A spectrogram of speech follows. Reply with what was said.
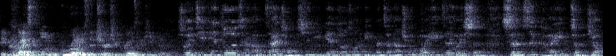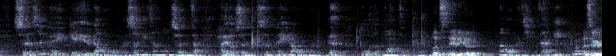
and Christ alone who grows the church and grows the kingdom? 所以今天就是想要再重新一遍，就是说你们怎样去回应这位神？神是可以拯救，神是可以给予让我们生命当中成长，还有神神可以让我们更多的扩展的。 Let's stand together. 那我们请站立。 As we were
